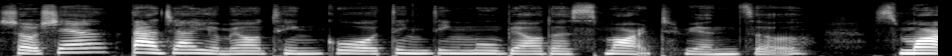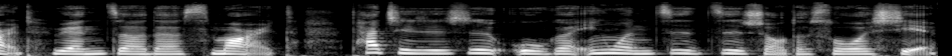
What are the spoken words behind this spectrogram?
首先，大家有没有听过定定目标的 SMART 原则？SMART 原则的 SMART，它其实是五个英文字字首的缩写。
